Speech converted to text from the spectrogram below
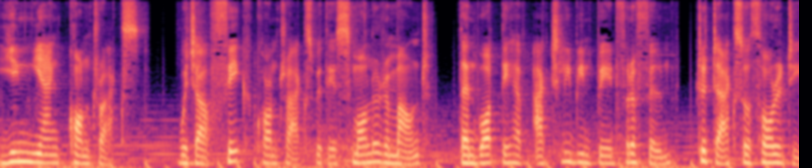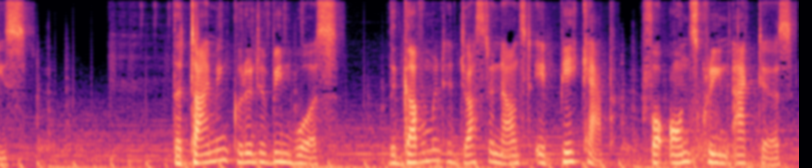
yin yang contracts, which are fake contracts with a smaller amount than what they have actually been paid for a film to tax authorities. The timing couldn't have been worse. The government had just announced a pay cap for on screen actors,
